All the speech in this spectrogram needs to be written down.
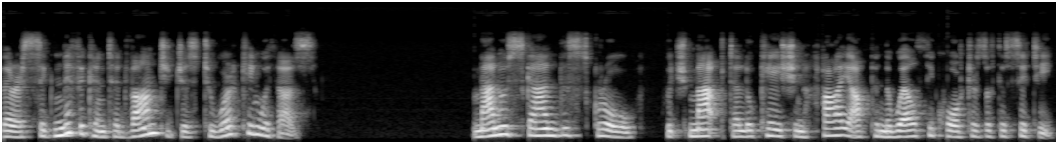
there are significant advantages to working with us. Manu scanned the scroll which mapped a location high up in the wealthy quarters of the city,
